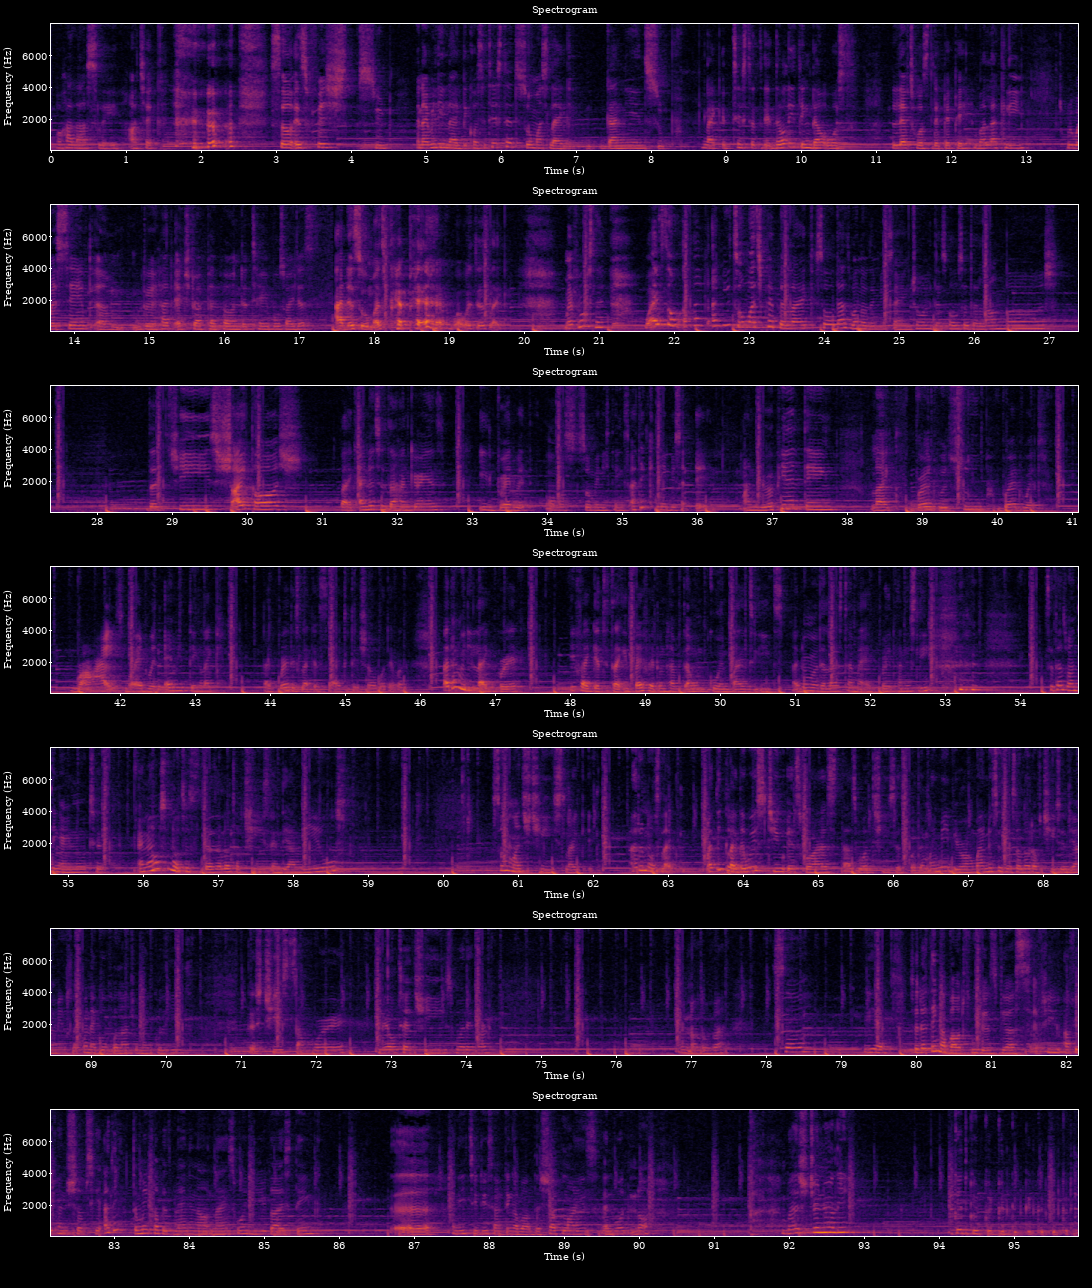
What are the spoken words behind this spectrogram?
or halasle. I'll check. so it's fish soup and I really liked it because it tasted so much like Ghanaian soup. Like it tasted. The only thing that was left was the pepper, but luckily we were saved. Um, they had extra pepper on the table, so I just added so much pepper. I was just like, my friend was like, "Why so?" I'm like, "I need so much pepper." Like, so that's one of the meals I enjoy. There's also the lángos, the cheese, sajtos. Like I noticed the Hungarians eat bread with almost so many things. I think maybe it's a, an European thing, like bread with soup, bread with rice, bread with everything. Like like bread is like a side dish or whatever. I don't really like bread. If I get it, I eat. But if I don't have it, I won't go and buy to eat. I don't know the last time I ate bread, honestly. so that's one thing I noticed. And I also noticed there's a lot of cheese in their meals. So much cheese, like I don't know, it's like I think like the way stew is for us, that's what cheese is for them. I may be wrong, but I notice there's a lot of cheese in their meals. Like when I go for lunch with my colleagues, there's cheese somewhere, melted cheese, whatever, and all over. So yeah. So the thing about food is there's a few African shops here. I think the makeup is blending out nice. What do you guys think? Uh, I need to do something about the sharp lines and whatnot. But it's generally good, good, good, good, good, good, good, good, good.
